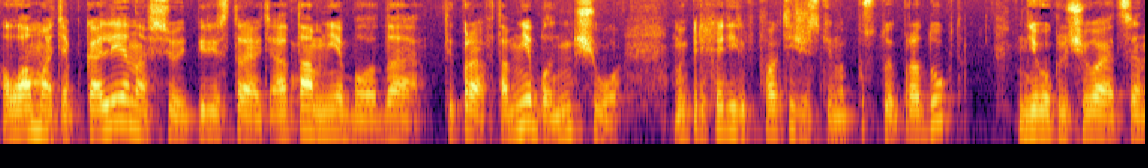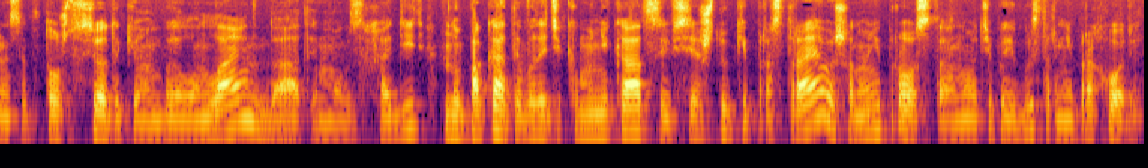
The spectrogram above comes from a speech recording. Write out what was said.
Ломать об колено все и перестраивать. А там не было, да, ты прав, там не было ничего. Мы переходили фактически на пустой продукт. Его ключевая ценность это то, что все-таки он был онлайн, да, ты мог заходить, но пока ты вот эти коммуникации, все штуки простраиваешь, оно не просто, оно типа и быстро не проходит.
